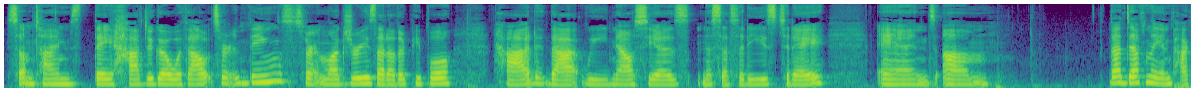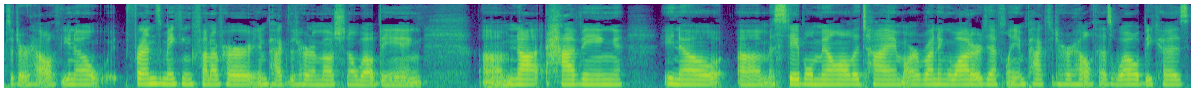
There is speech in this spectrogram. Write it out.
sometimes they had to go without certain things, certain luxuries that other people had that we now see as necessities today. And um, that definitely impacted her health. You know, friends making fun of her impacted her emotional well being. Um, not having, you know, um, a stable meal all the time or running water definitely impacted her health as well because,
